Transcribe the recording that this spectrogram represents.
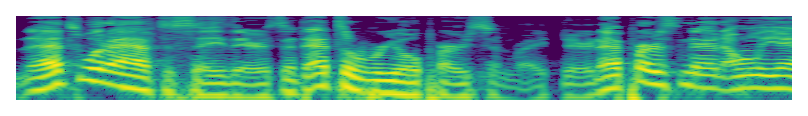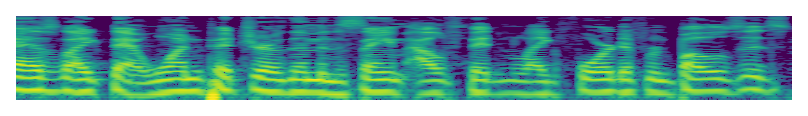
That's what I have to say there is that that's a real person right there. That person that only has like that one picture of them in the same outfit in like four different poses.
